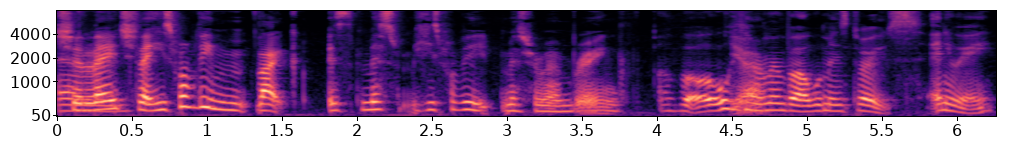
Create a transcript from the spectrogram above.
Um, Chile, Chile. He's probably like it's mis. He's probably misremembering. Oh, But all we Yeah. can remember are women's throats. Anyway,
